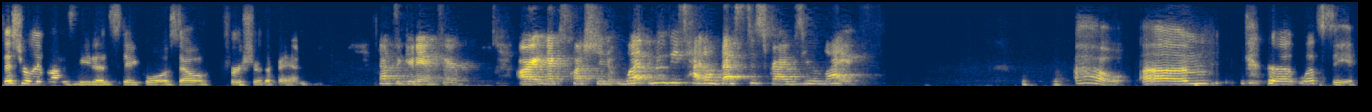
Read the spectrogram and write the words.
this really allows me to stay cool. So for sure, the fan. That's a good answer. All right, next question. What movie title best describes your life? Oh, um, let's see.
